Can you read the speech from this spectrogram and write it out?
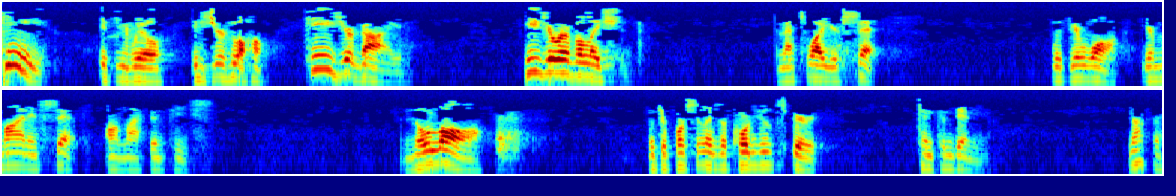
He, if you will, is your law. He's your guide. He's your revelation. And that's why you're set with your walk. Your mind is set on life and peace. No law which a person lives according to the Spirit can condemn you. Nothing.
